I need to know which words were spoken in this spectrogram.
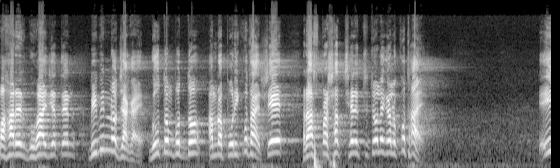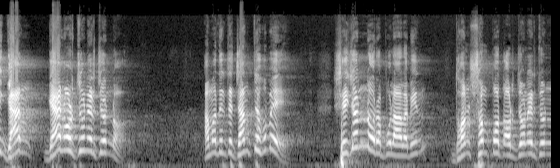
পাহাড়ের গুহায় যেতেন, বিভিন্ন জায়গায়। গৌতম বুদ্ধ, আমরা পড়ি কোথায়? সে রাজপ্রাসাদ ছেড়ে চলে গেল কোথায়? এই জ্ঞান জ্ঞান অর্জনের জন্য। আমাদের এটা জানতে হবে। সেই জন্য রব্বুল আলমিন ধন সম্পদ অর্জনের জন্য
